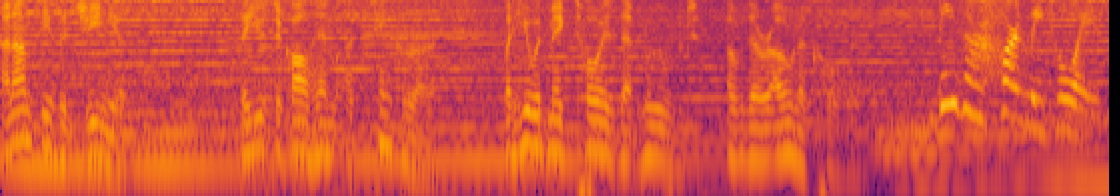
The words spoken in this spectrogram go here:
Anansi's a genius. They used to call him a tinkerer, but he would make toys that moved of their own accord. These are hardly toys.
